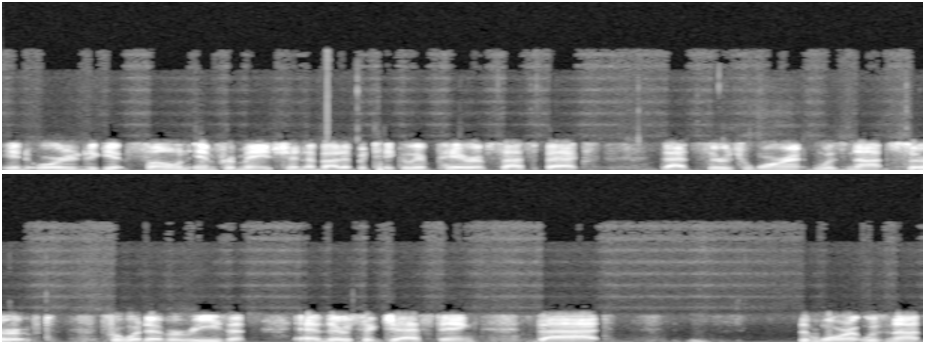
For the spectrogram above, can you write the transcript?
in order to get phone information about a particular pair of suspects. That search warrant was not served for whatever reason. And they're suggesting that the warrant was not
